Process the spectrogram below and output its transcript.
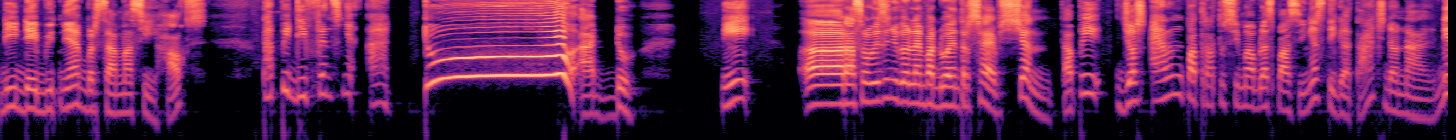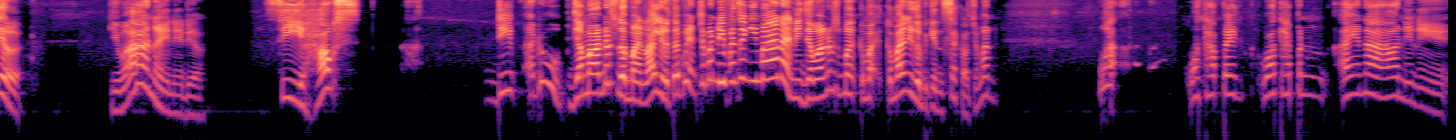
di debutnya bersama Seahawks. Tapi defense-nya aduh, aduh. Nih eh, Russell Wilson juga lempar dua interception, tapi Josh Allen 415 passingnya 3 touchdown. Nah, deal. Gimana ini deal? Seahawks di aduh Jamal Adams sudah main lagi loh, tapi cuman defense-nya gimana nih? Jamal Adams kema- kema- kemarin juga bikin sack loh, cuman what what happened what happened ayo naon ini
